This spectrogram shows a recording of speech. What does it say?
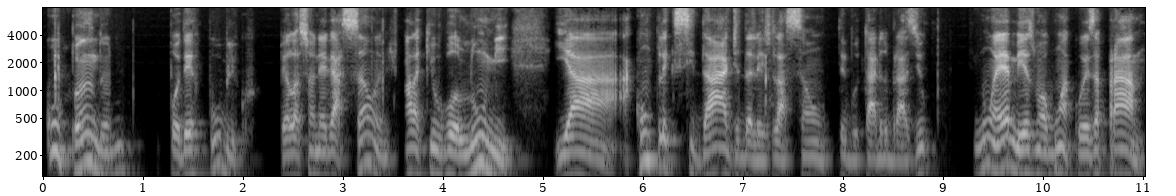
culpando né, o poder público pela sonegação. A gente fala que o volume e a, a complexidade da legislação tributária do Brasil não é mesmo alguma coisa para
